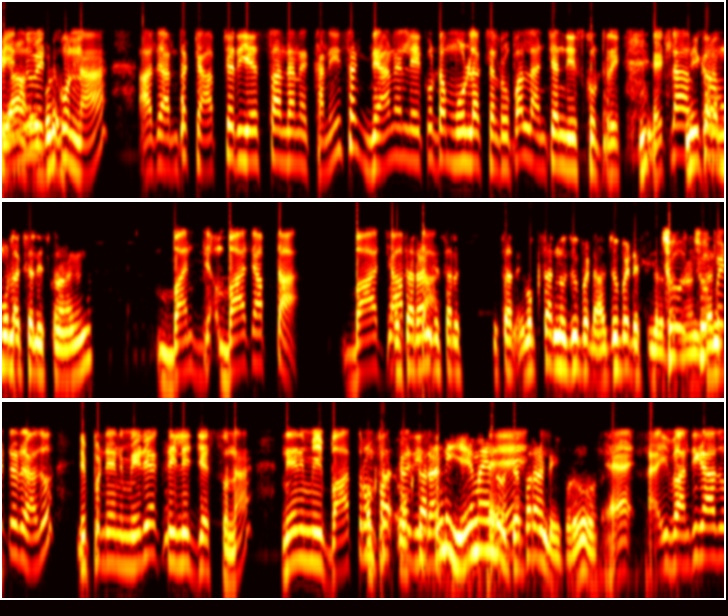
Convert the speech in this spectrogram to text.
పెన్ను పెట్టుకున్నా అది అంతా క్యాప్చర్ చేస్తాందని కనీసం జ్ఞానం లేకుండా మూడు లక్షల రూపాయలు లంచం తీసుకుంటారు ఎట్లా మూడు లక్షలు తీసుకున్నాను నేను. బా చెప్తా బా చెప్తా సార్ ఒకసారి నువ్వు చూపెట్టు అది చూపెట్టేసింది చూ చూపెట్టారు కాదు ఇప్పుడు నేను మీడియాకి రిలీజ్ చేస్తున్నా నేను మీ బాత్రూమ్ రండి ఏమైందో చెప్పరండి ఇప్పుడు. ఇవన్నీ కాదు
